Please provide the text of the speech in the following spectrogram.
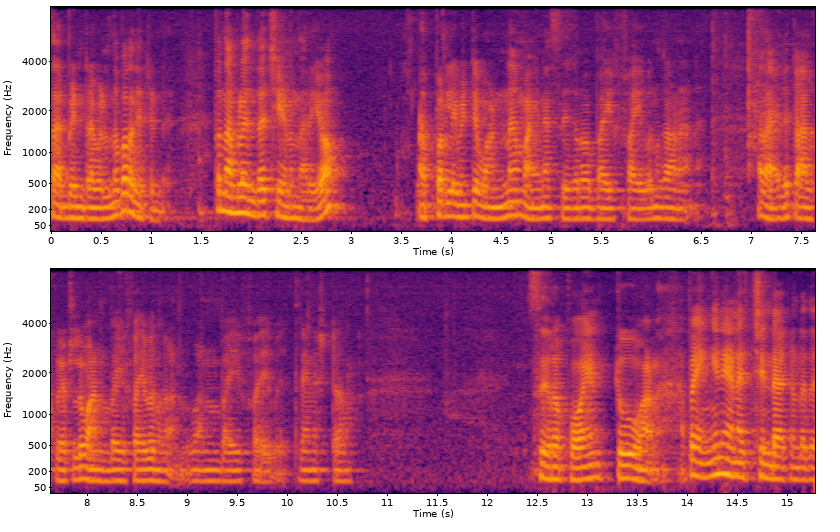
സബ് ഇന്റർവെൽ എന്ന് പറഞ്ഞിട്ടുണ്ട്. അപ്പോൾ നമ്മൾ എന്താ ചെയ്യണമെന്നറിയോ upper limit one minus zero by five എന്ന് കാണാണ്. അതായത് കാൽക്കുലേറ്ററിൽ വൺ ബൈ ഫൈവ് എന്ന് കാണുന്നു. വൺ ബൈ ഫൈവ് എത്രയാണ് ഇഷ്ടം. സീറോ പോയിന്റ് ടു ആണ്. അപ്പോൾ എങ്ങനെയാണ് എച്ച് ഉണ്ടാക്കേണ്ടത്?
